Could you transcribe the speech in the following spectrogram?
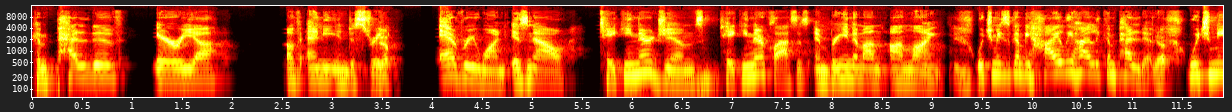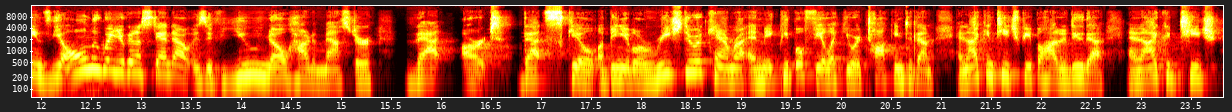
competitive area of any industry. Yep. Everyone is now taking their gyms, taking their classes, and bringing them on online, hmm. which means it's going to be highly, highly competitive. Yep. Which means the only way you're going to stand out is if you know how to master that art, that skill of being able to reach through a camera and make people feel like you are talking to them. And I can teach people how to do that. And I could teach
